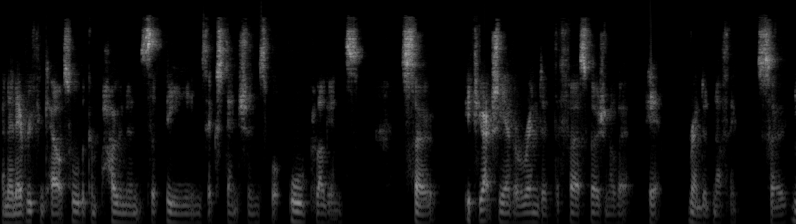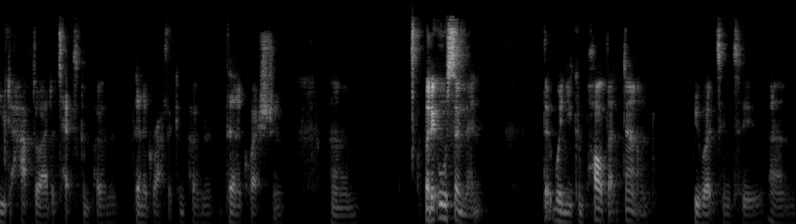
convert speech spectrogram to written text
And then everything else, all the components, the themes, extensions were all plugins. So if you actually ever rendered the first version of it, it rendered nothing. So you'd have to add a text component, then a graphic component, then a question. Um, but it also meant that when you compiled that down, we worked into um,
